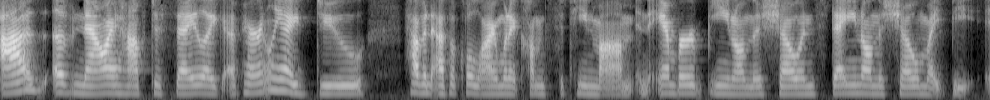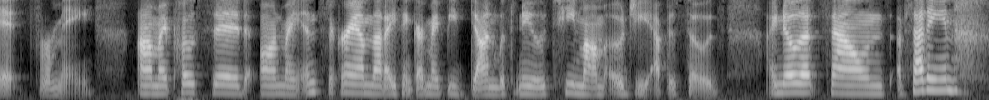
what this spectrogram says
as of now, I have to say, like, apparently I do have an ethical line when it comes to Teen Mom, and Amber being on the show and staying on the show might be it for me. Um, I posted on my Instagram that I think I might be done with new Teen Mom OG episodes. I know that sounds upsetting.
